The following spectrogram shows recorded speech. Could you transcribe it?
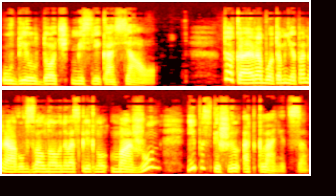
убил дочь мясника Сяо». «Такая работа мне по нраву», — взволнованно воскликнул Мажун и поспешил откланяться.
